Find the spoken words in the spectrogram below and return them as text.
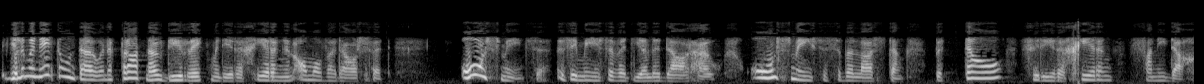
julle moet net onthou en ek praat nou direk met die regering en almal wat daar sit. Ons mense is die mense wat julle daar hou. Ons mense se belasting betaal vir die regering van die dag.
